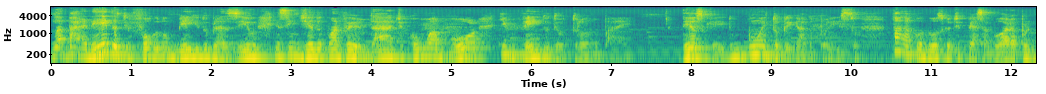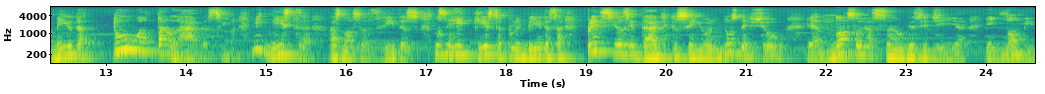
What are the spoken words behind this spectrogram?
labaredas de fogo no meio do Brasil, incendiando com a verdade, com o amor que vem do teu trono, Pai. Deus querido, muito obrigado por isso. Fala conosco, eu te peço agora, por meio da tua palavra, Senhor. Ministra as nossas vidas, nos enriqueça por meio dessa preciosidade que o Senhor nos deixou. É a nossa oração nesse dia, em nome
